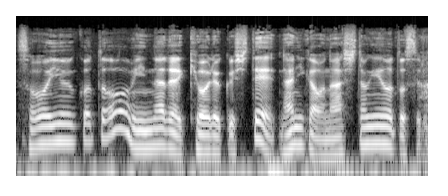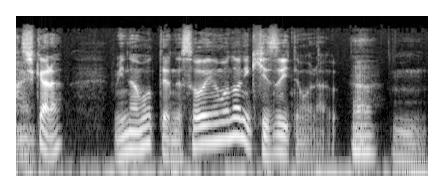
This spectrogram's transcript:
そういうことをみんなで協力して何かを成し遂げようとする力、はいみんな持ってるんでそういうものに気づいてもらう。うん、うん、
